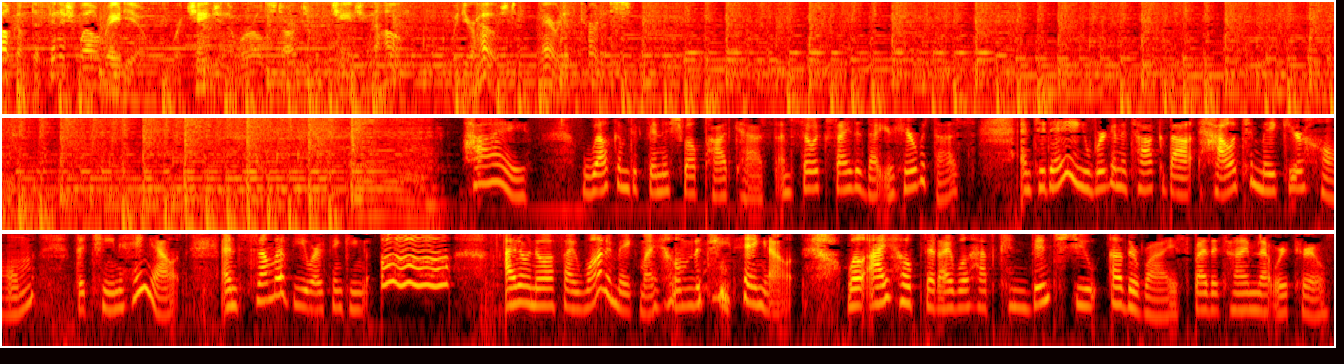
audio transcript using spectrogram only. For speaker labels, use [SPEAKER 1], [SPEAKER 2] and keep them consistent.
[SPEAKER 1] Welcome to Finish Well Radio, where changing the world starts with changing the home, with your host, Meredith Curtis.
[SPEAKER 2] Welcome to Finish Well Podcast. I'm so excited that you're here with us. And today we're going to talk about how to make your home the teen hangout. And some of you are thinking, oh, I don't know if I want to make my home the teen hangout. Well, I hope that I will have convinced you otherwise by the time that we're through.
